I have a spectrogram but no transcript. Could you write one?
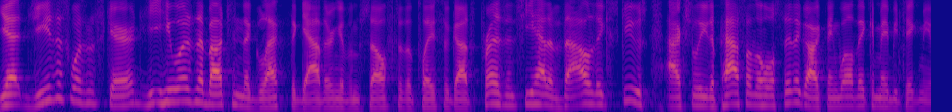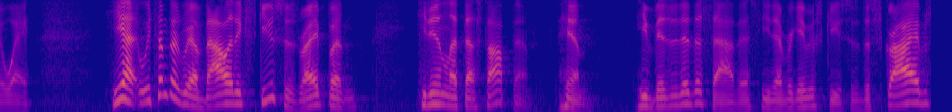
Yet Jesus wasn't scared. He, he wasn't about to neglect the gathering of himself to the place of God's presence. He had a valid excuse, actually, to pass on the whole synagogue thing. Well, they can maybe take me away. Had, we, sometimes we have valid excuses, right? But he didn't let that stop them, him. He visited the Sabbath. He never gave excuses. The scribes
